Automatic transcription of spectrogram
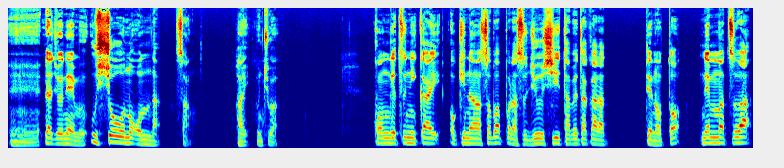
えー、ラジオネーム「うしょうの女」さん。はいこんにちは。今月2回沖縄そばプラスジューシー食べたからってのと年末は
